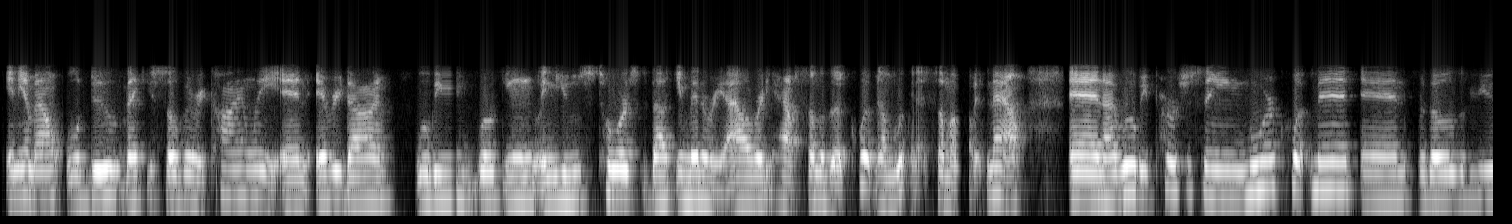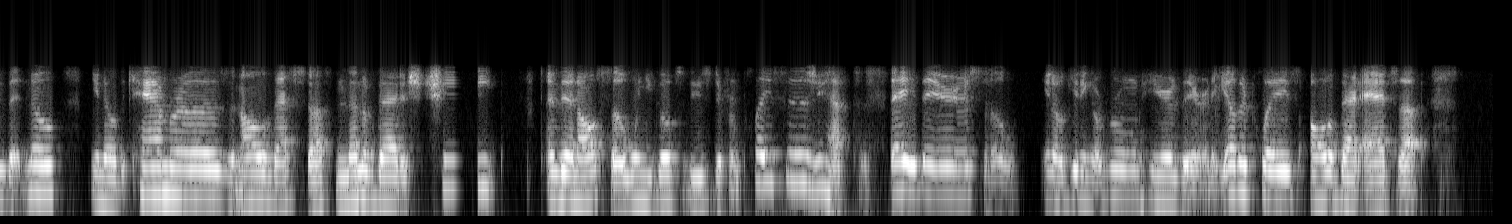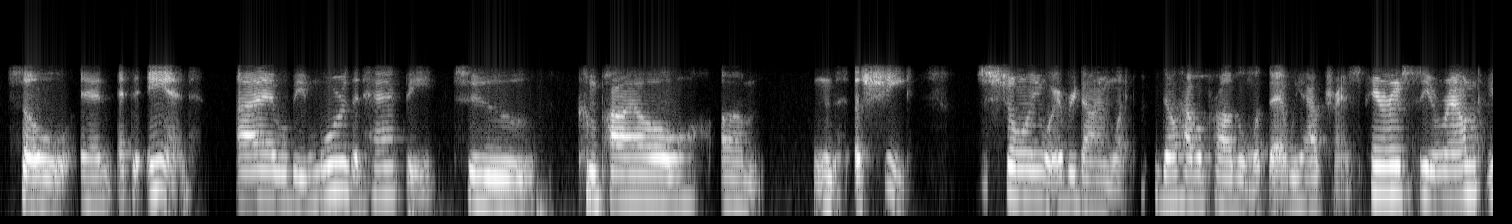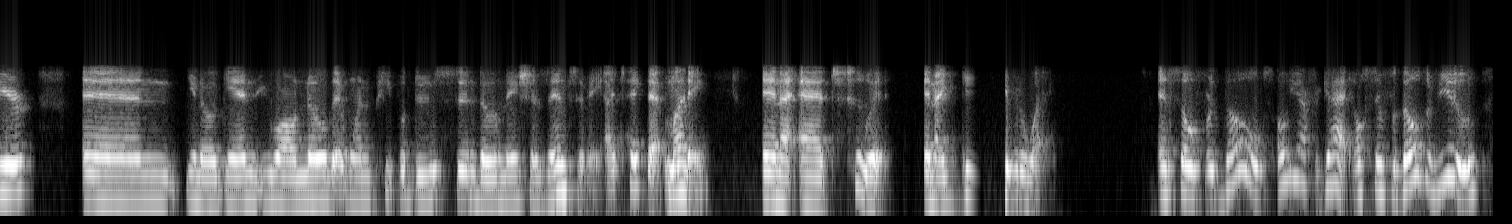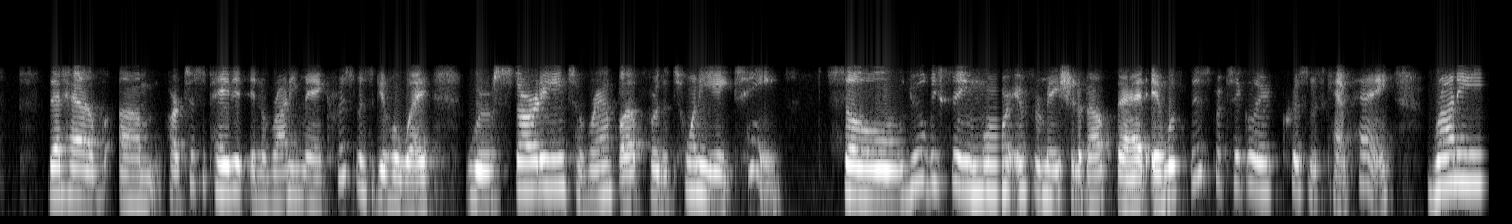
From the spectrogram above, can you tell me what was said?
any amount will do. Thank you so very kindly, and every dime will be working and used towards the documentary. I already have some of the equipment. I'm looking at some of it now. And I will be purchasing more equipment. And for those of you that know, you know, the cameras and all of that stuff, none of that is cheap. And then also, when you go to these different places, you have to stay there. So, you know, getting a room here, there, and the other place, all of that adds up. So, and at the end, I will be more than happy to compile um, a sheet showing where every dime went. Don't have a problem with that. We have transparency around here. And, you know, again, you all know that when people do send donations into me, I take that money and I add to it and I give it away. And so for those, oh yeah, I forgot. Also, for those of you that have um, participated in the Ronnie Man Christmas giveaway, we're starting to ramp up for the 2018. So you'll be seeing more information about that. And with this particular Christmas campaign, Ronnie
